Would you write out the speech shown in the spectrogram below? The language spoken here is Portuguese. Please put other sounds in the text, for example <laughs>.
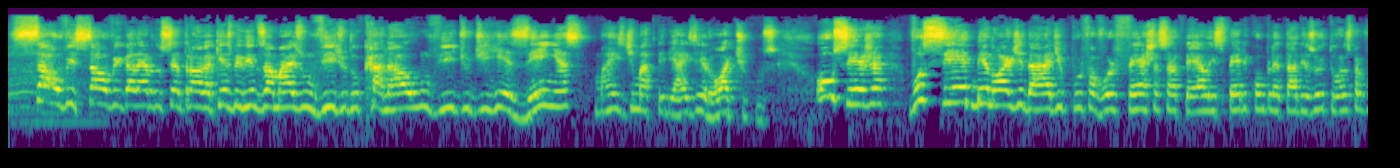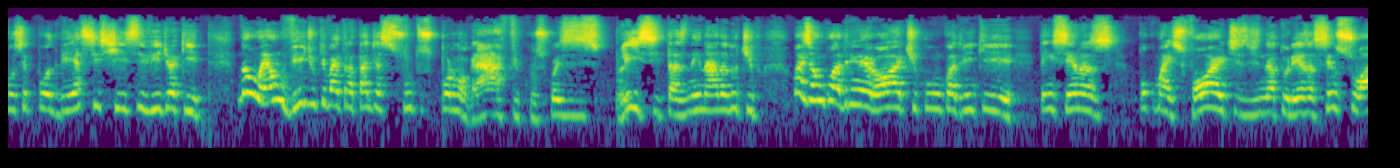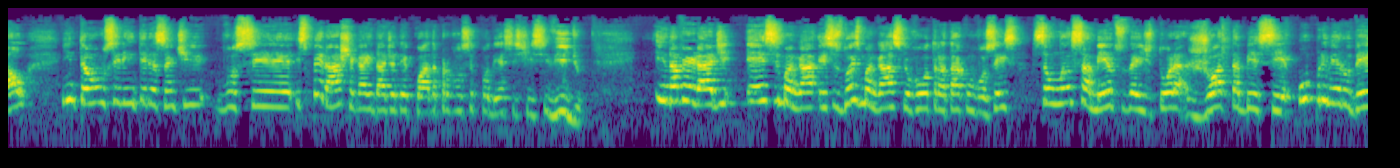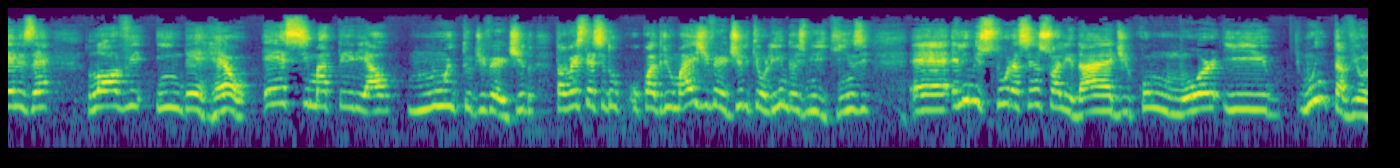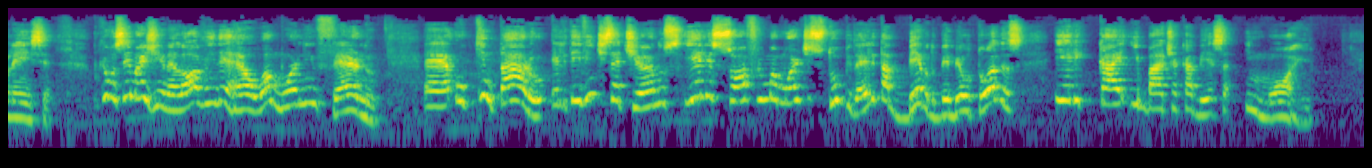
Salve, salve galera do Central HQs, bem-vindos a mais um vídeo do canal, um vídeo de resenhas, mas de materiais eróticos. Ou seja, você menor de idade, por favor, feche essa tela, espere completar 18 anos para você poder assistir esse vídeo aqui. Não é um vídeo que vai tratar de assuntos pornográficos, coisas explícitas, nem nada do tipo, mas é um quadrinho erótico, um quadrinho que tem cenas um pouco mais fortes, de natureza sensual, então seria interessante você esperar chegar à idade adequada para você poder assistir esse vídeo. E na verdade, esse mangá, esses dois mangás que eu vou tratar com vocês são lançamentos da editora JBC. O primeiro deles é Love in the Hell. Esse material muito divertido, talvez tenha sido o quadril mais divertido que eu li em 2015. É, ele mistura sensualidade com humor e muita violência. Porque você imagina, Love in the Hell, o amor no inferno. É, o Quintaro, ele tem 27 anos e ele sofre uma morte estúpida. Ele tá bêbado, bebeu todas, e ele cai e bate a cabeça e morre.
